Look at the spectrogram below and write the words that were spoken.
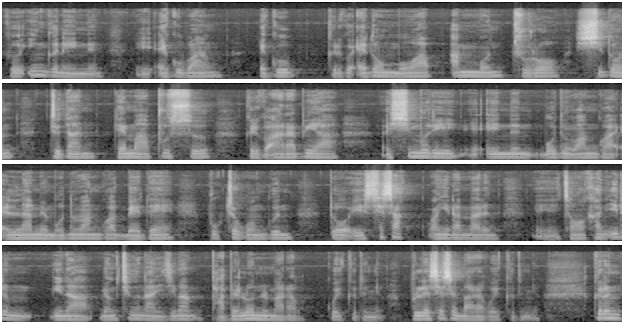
그 인근에 있는 애굽왕, 애굽 그리고 에돔, 모압, 암몬, 두로, 시돈, 드단, 데마, 부스 그리고 아라비아 시므리에 있는 모든 왕과 엘람의 모든 왕과 메대 북쪽 원군 또 이 세삭 왕이란 말은 정확한 이름이나 명칭은 아니지만 바벨론을 말하고 있거든요. 블레셋을 말하고 있거든요. 그런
